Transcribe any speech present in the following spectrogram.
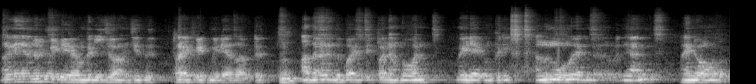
അങ്ങനെ ഞാനൊരു മീഡിയ കമ്പനിയിൽ ജോയിൻ ചെയ്ത് ട്രൈഫീഡ് മീഡിയ എന്ന് പറഞ്ഞിട്ട് അതാണ് ഇത് പറ്റി ഇപ്പൊ നമ്പർ വൺ മീഡിയ കമ്പനി അന്ന് മൂന്ന് പേരുണ്ടായിരുന്നു ഞാനും അതിന്റെ ഓണറും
